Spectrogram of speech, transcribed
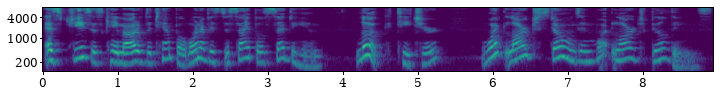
As Jesus came out of the temple, one of his disciples said to him, Look, teacher, what large stones and what large buildings.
